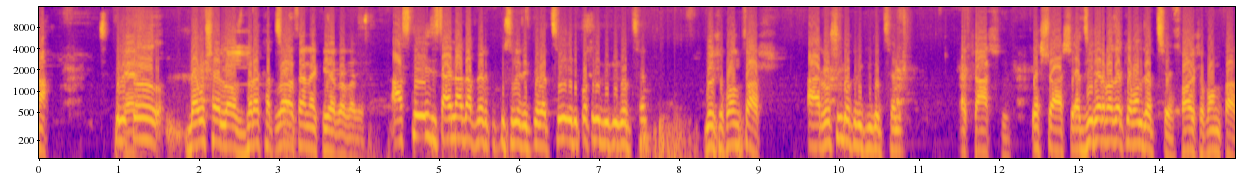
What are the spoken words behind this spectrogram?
না। তো ব্যবসায় লস ধরা খাচ্ছে। লস না কি আর যাবে আজকে এই যে চায়না আদা আপনার পিছনে দেখতে পাচ্ছি এর কত করে বিক্রি করছেন? দুইশো পঞ্চাশ। আর রসুন কত বিক্রি করছেন? একশো আশি। একশো আশি। আর জিরার বাজার কেমন যাচ্ছে? ছয়শো পঞ্চাশ।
